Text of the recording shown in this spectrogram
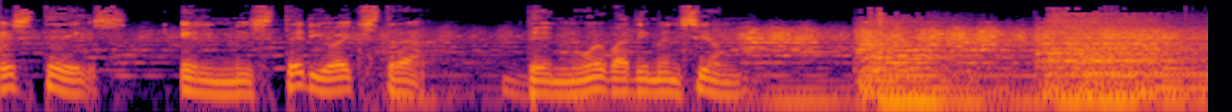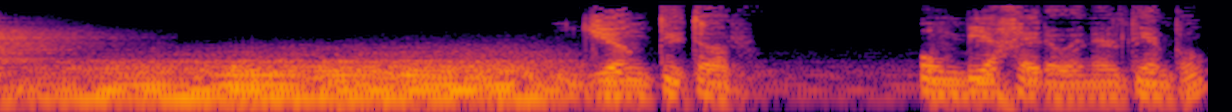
Este es el misterio extra de Nueva Dimensión. John Titor, un viajero en el tiempo.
